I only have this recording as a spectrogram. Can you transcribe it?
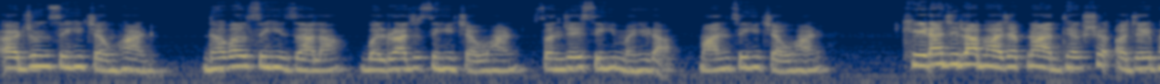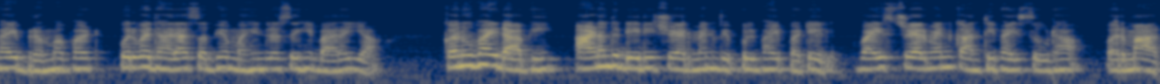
અર્જુનસિંહ ચૌહાણ, ધવલસિંહ ઝાલા, બલરાજસિંહ ચૌહાણ, સંજયસિંહ મહિડા, માનસિંહ ચૌહાણ, ખેડા જિલ્લા ભાજપના અધ્યક્ષ અજયભાઈ બ્રહ્મભટ્ટ, પૂર્વ ધારાસભ્ય Mahendrasinh Baraiya, Kanubhai Dabhi, Anand dairy chairman Vipulbhai Patel, vice chairman Kantibhai Sodha, Parmar,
